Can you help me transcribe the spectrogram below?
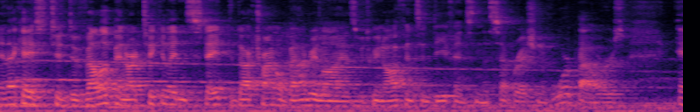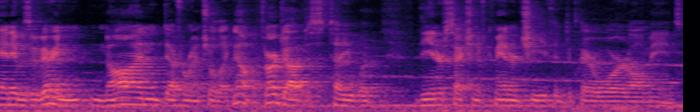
in that case, to develop and articulate and state the doctrinal boundary lines between offense and defense and the separation of war powers. And it was a very non-deferential, like, no, it's our job to tell you what the intersection of commander in chief and declare war at all means.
